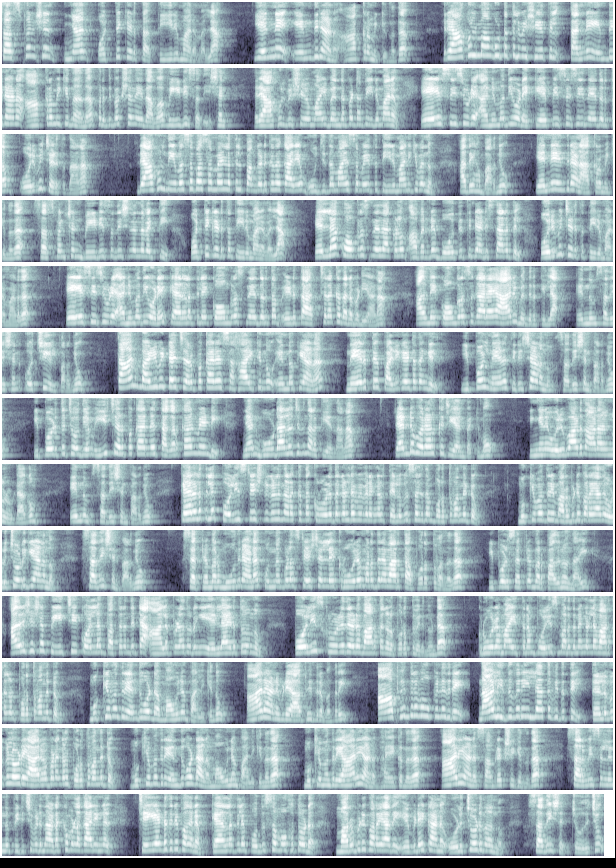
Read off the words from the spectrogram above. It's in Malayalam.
സസ്പെൻഷൻ ഞാൻ ഒറ്റയ്ക്കെടുത്ത തീരുമാനമല്ല. എന്നെ എന്തിനാണ് ആക്രമിക്കുന്നത്? രാഹുൽ മാങ്കൂട്ടത്തിൽ വിഷയത്തിൽ തന്നെ എന്തിനാണ് ആക്രമിക്കുന്നതെന്ന് പ്രതിപക്ഷ നേതാവ് വി ഡി സതീശൻ. രാഹുൽ വിഷയവുമായി ബന്ധപ്പെട്ട തീരുമാനം എ എസ് സി സിയുടെ അനുമതിയോടെ കെ പി സി സി നേതൃത്വം ഒരുമിച്ചെടുത്തതാണ്. രാഹുൽ നിയമസഭാ സമ്മേളനത്തിൽ പങ്കെടുക്കുന്ന കാര്യം ഉചിതമായ സമയത്ത് തീരുമാനിക്കുമെന്നും അദ്ദേഹം പറഞ്ഞു. എന്നെ എന്തിനാണ് ആക്രമിക്കുന്നത്? സസ്പെൻഷൻ ബി ഡി സതീശൻ എന്ന വ്യക്തി ഒറ്റയ്ക്കെടുത്ത തീരുമാനമല്ല. എല്ലാ കോൺഗ്രസ് നേതാക്കളും അവരുടെ ബോധ്യത്തിന്റെ അടിസ്ഥാനത്തിൽ ഒരുമിച്ചെടുത്ത തീരുമാനമാണത്. എ ഐ സി സിയുടെ അനുമതിയോടെ കേരളത്തിലെ കോൺഗ്രസ് നേതൃത്വം എടുത്ത അച്ചടക്ക നടപടിയാണ്. അതിനെ കോൺഗ്രസുകാരായ ആരും എതിർക്കില്ല എന്നും സതീശൻ കൊച്ചിയിൽ പറഞ്ഞു. താൻ വഴിവിട്ട് ചെറുപ്പക്കാരെ സഹായിക്കുന്നു എന്നൊക്കെയാണ് നേരത്തെ പഴികേട്ടതെങ്കിൽ ഇപ്പോൾ നേരെ തിരിച്ചാണെന്നും സതീശൻ പറഞ്ഞു. ഇപ്പോഴത്തെ ചോദ്യം ഈ ചെറുപ്പക്കാരനെ തകർക്കാൻ വേണ്ടി ഞാൻ ഗൂഢാലോചന നടത്തിയെന്നാണ്. രണ്ടും ഒരാൾക്ക് ചെയ്യാൻ പറ്റുമോ? ഇങ്ങനെ ഒരുപാട് നാടകങ്ങൾ ഉണ്ടാകും എന്നും സതീശൻ പറഞ്ഞു. കേരളത്തിലെ പോലീസ് സ്റ്റേഷനുകളിൽ നടക്കുന്ന ക്രൂരതകളുടെ വിവരങ്ങൾ തെളിവ് സഹിതം പുറത്തു വന്നിട്ടും മുഖ്യമന്ത്രി മറുപടി പറയാതെ ഒളിച്ചോടുകയാണെന്നും സതീശൻ പറഞ്ഞു. സെപ്റ്റംബർ മൂന്നിനാണ് കുന്നംകുളം സ്റ്റേഷനിലെ ക്രൂരമർദ്ദന വാർത്ത പുറത്തു വന്നത്. ഇപ്പോൾ സെപ്റ്റംബർ പതിനൊന്നായി. അതിനുശേഷം പീച്ചി കൊല്ലം പത്തനംതിട്ട ആലപ്പുഴ തുടങ്ങി എല്ലായിടത്തു നിന്നും പോലീസ് ക്രൂരതയുടെ വാർത്തകൾ പുറത്തു വരുന്നുണ്ട്. ക്രൂരമായ ഇത്തരം പോലീസ് മർദ്ദനങ്ങളുടെ വാർത്തകൾ പുറത്തു വന്നിട്ടും മുഖ്യമന്ത്രി എന്തുകൊണ്ട് മൗനം പാലിക്കുന്നു? ആരാണ് ഇവിടെ ആഭ്യന്തരമന്ത്രി? ആഭ്യന്തര വകുപ്പിനെതിരെ നാളെ ഇതുവരെ ഇല്ലാത്ത വിധത്തിൽ തെളിവുകളോടെ ആരോപണങ്ങൾ പുറത്തു വന്നിട്ടും മുഖ്യമന്ത്രി എന്തുകൊണ്ടാണ് മൗനം പാലിക്കുന്നത്? മുഖ്യമന്ത്രി ആരെയാണ് ഭയക്കുന്നത്? ആരെയാണ് സംരക്ഷിക്കുന്നത്? സർവീസിൽ നിന്ന് പിരിച്ചുവിടുന്ന അടക്കമുള്ള കാര്യങ്ങൾ ചെയ്യേണ്ടതിന് പകരം കേരളത്തിലെ പൊതുസമൂഹത്തോട് മറുപടി പറയാതെ എവിടേക്കാണ് ഒളിച്ചോടുന്നതെന്നും സതീശൻ ചോദിച്ചു.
